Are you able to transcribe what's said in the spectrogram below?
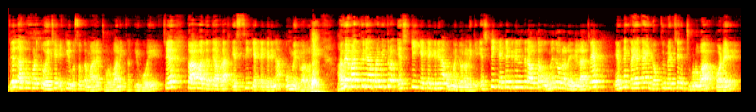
જે લાગુ પડતું હોય છે, એટલી વસ્તુ તમારે જોડવાની થતી હોય છે. તો આ વાત હતી આપણા એસસી કેટેગરીના ઉમેદવારોની. હવે વાત કરીએ આપણે મિત્રો એસટી કેટેગરીના ઉમેદવારોની. કે એસટી કેટેગરીની અંદર આવતા ઉમેદવારો રહેલા છે એમને કયા કયા ડોક્યુમેન્ટ છે જોડવા પડે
